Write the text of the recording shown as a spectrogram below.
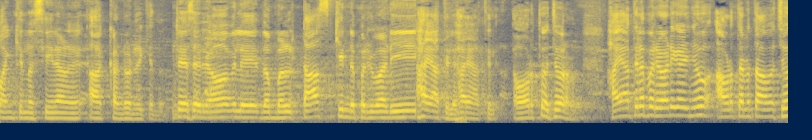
വാങ്ങിക്കുന്ന സീനാണ് ആ കണ്ടുകൊണ്ടിരിക്കുന്നത്. ദിവസം രാവിലെ നമ്മൾ ടാസ്കിന്റെ പരിപാടി ഹയാത്തിൽ ഹയാത്തിൽ. ഓർത്ത് വെച്ച് പറയണം. ഹയാത്തിലെ പരിപാടി കഴിഞ്ഞു അവിടെ തന്നെ താമസിച്ചു.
